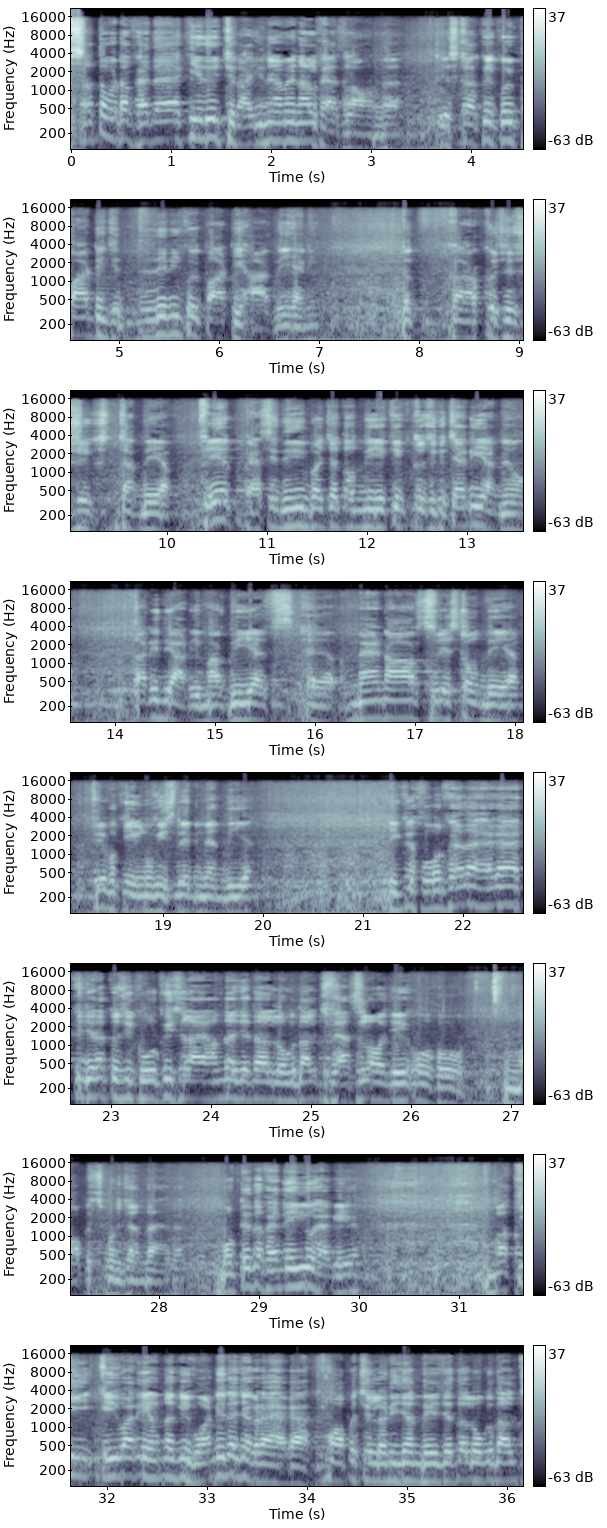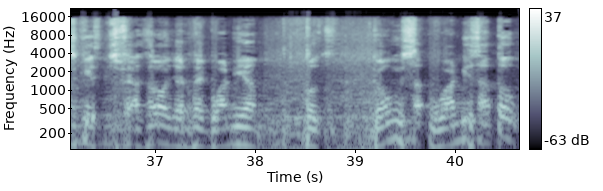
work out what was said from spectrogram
ਸਭ ਤੋਂ ਵੱਡਾ ਫਾਇਦਾ ਹੈ ਕਿ ਇਹਦੇ ਵਿੱਚ ਰਾਜੀਨਾਮੇ ਨਾਲ ਫੈਸਲਾ ਹੁੰਦਾ ਹੈ। ਇਸ ਕਰਕੇ ਕੋਈ ਪਾਰਟੀ ਜਿੱਤਦੀ ਨਹੀਂ, ਕੋਈ ਪਾਰਟੀ ਹਾਰਦੀ ਹੈ ਨਹੀਂ। ਕਾਰ ਖੁਸ਼ੀ ਜਾਂਦੇ ਆ। ਫਿਰ ਪੈਸੇ ਦੀ ਬਚਤ ਹੁੰਦੀ ਹੈ ਕਿ ਤੁਸੀਂ ਕਚਹਿਰੀ ਆਉਂਦੇ ਹੋ, ਤੁਹਾਡੀ ਦਿਹਾੜੀ ਮਰਦੀ ਹੈ ਮੈਨ ਆਰਸ ਵੇਸਟ ਹੁੰਦੇ ਆ, ਫਿਰ ਵਕੀਲ ਨੂੰ ਫੀਸ ਦੇਣੀ ਪੈਂਦੀ ਹੈ। ਇੱਕ ਹੋਰ ਫਾਇਦਾ ਹੈਗਾ ਕਿ ਜਿਹੜਾ ਤੁਸੀਂ ਕੋਰਟ ਫੀਸ ਲਾਇਆ ਹੁੰਦਾ, ਜੇ ਤਾਂ ਲੋਕ ਅਦਾਲਤ ਚ ਫੈਸਲਾ ਹੋ ਜੇ, ਉਹ ਵਾਪਸ ਮੁੜ ਜਾਂਦਾ ਹੈਗਾ। ਮੋਟੇ ਤਾਂ ਫਾਇਦੇ ਇਹੋ ਹੈਗੇ ਆ। ਬਾਕੀ ਕਈ ਵਾਰ ਇਹ ਹੁੰਦਾ ਕਿ ਗੁਆਂਢੀ ਦਾ ਝਗੜਾ ਹੈਗਾ, ਉਹ ਆਪਸ ਚ ਲੜੀ ਜਾਂਦੇ ਜਦੋਂ ਲੋਕ ਅਦਾਲਤ ਚ ਕੇਸ ਫੈਸਲਾ ਹੋ ਜਾਂਦਾ ਫਿਰ ਗੁਆਂਢੀਆਂ ਤੋਂ ਕਿਉਂਕਿ ਸ- ਗੁਆਂਢੀ ਸਭ ਤੋਂ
